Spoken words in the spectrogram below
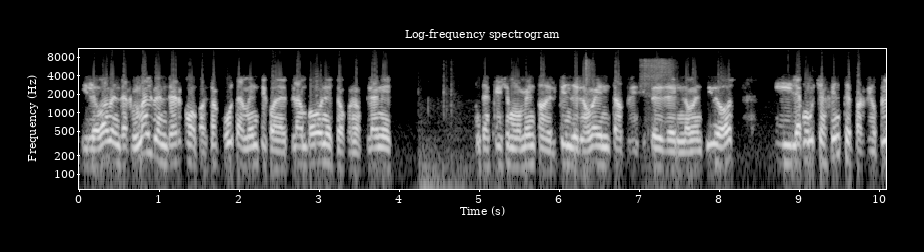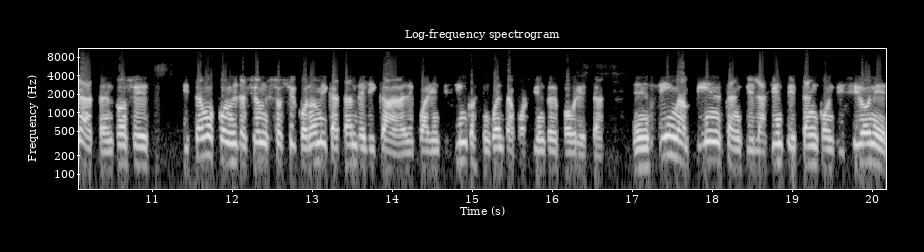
y lo va a vender mal vender como pasó justamente con el plan Bones o con los planes de aquellos momentos del fin del 90, principios del 92 y la, mucha gente perdió plata. Entonces, si estamos con una situación socioeconómica tan delicada de 45-50% de pobreza, encima piensan que la gente está en condiciones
